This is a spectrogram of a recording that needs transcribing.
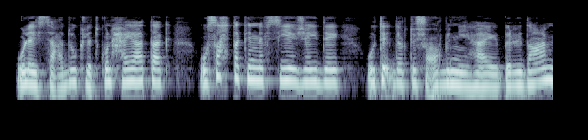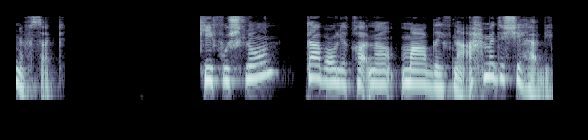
وليساعدوك لتكون حياتك وصحتك النفسية جيدة وتقدر تشعر بالنهاية بالرضا عن نفسك. كيف وشلون؟ تابعوا لقائنا مع ضيفنا أحمد الشهابي.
